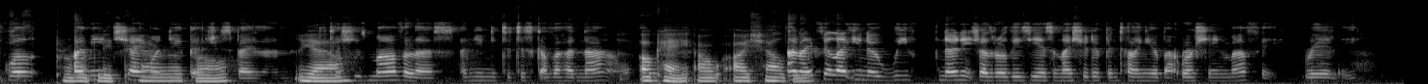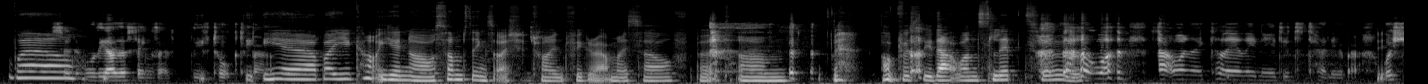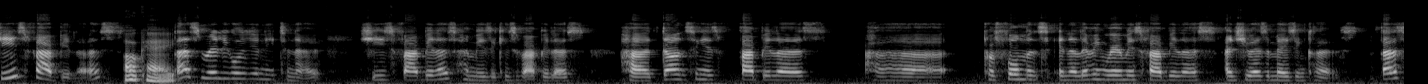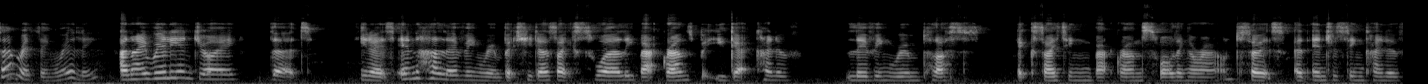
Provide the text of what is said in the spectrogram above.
Well, is probably I mean, shame on you, terrible. Beatrice Balin. Yeah. because she's marvelous and you need to discover her now. Okay, I, I shall do. And I feel like, you know, we've known each other all these years and I should have been telling you about Roisin Murphy, really. Well, of all the other things I've, we've talked about. yeah, but you can't. You know, some things I should try and figure out myself. But um, obviously that one slipped through. that one, that one I clearly needed to tell you about. Well, she's fabulous. Okay. That's really all you need to know. She's fabulous. Her music is fabulous. Her dancing is fabulous. Her performance in a living room is fabulous. And she wears amazing clothes. That's everything, really. And I really enjoy that, you know, it's in her living room, but she does like swirly backgrounds, but you get kind of living room plus exciting backgrounds swirling around. So it's an interesting kind of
